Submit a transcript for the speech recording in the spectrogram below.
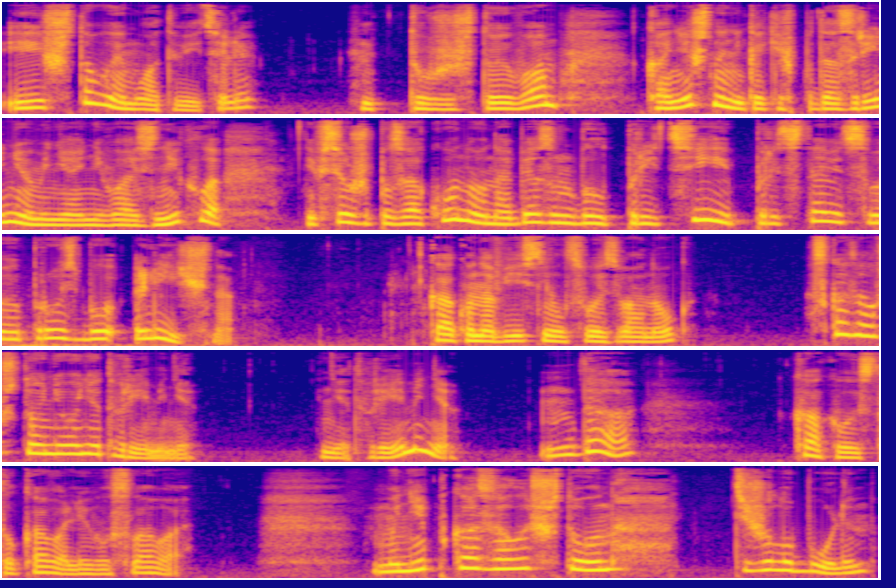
И что вы ему ответили? То же, что и вам. Конечно, никаких подозрений у меня не возникло, и все же по закону он обязан был прийти и представить свою просьбу лично. Как он объяснил свой звонок? Сказал, что у него нет времени. Нет времени? «Да». «Как вы истолковали его слова?» «Мне показалось, что он тяжело болен».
